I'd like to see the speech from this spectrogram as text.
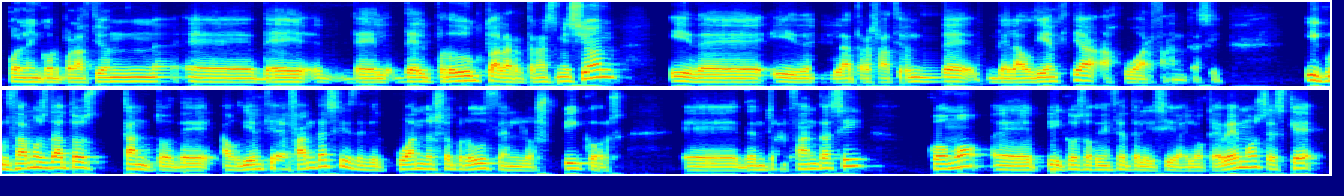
con la incorporación del producto a la retransmisión y de, y de la traslación de, la audiencia a jugar fantasy y cruzamos datos tanto de audiencia de fantasy, es decir, cuándo se producen los picos eh, dentro del fantasy, como eh, picos de audiencia televisiva. Y lo que vemos es que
